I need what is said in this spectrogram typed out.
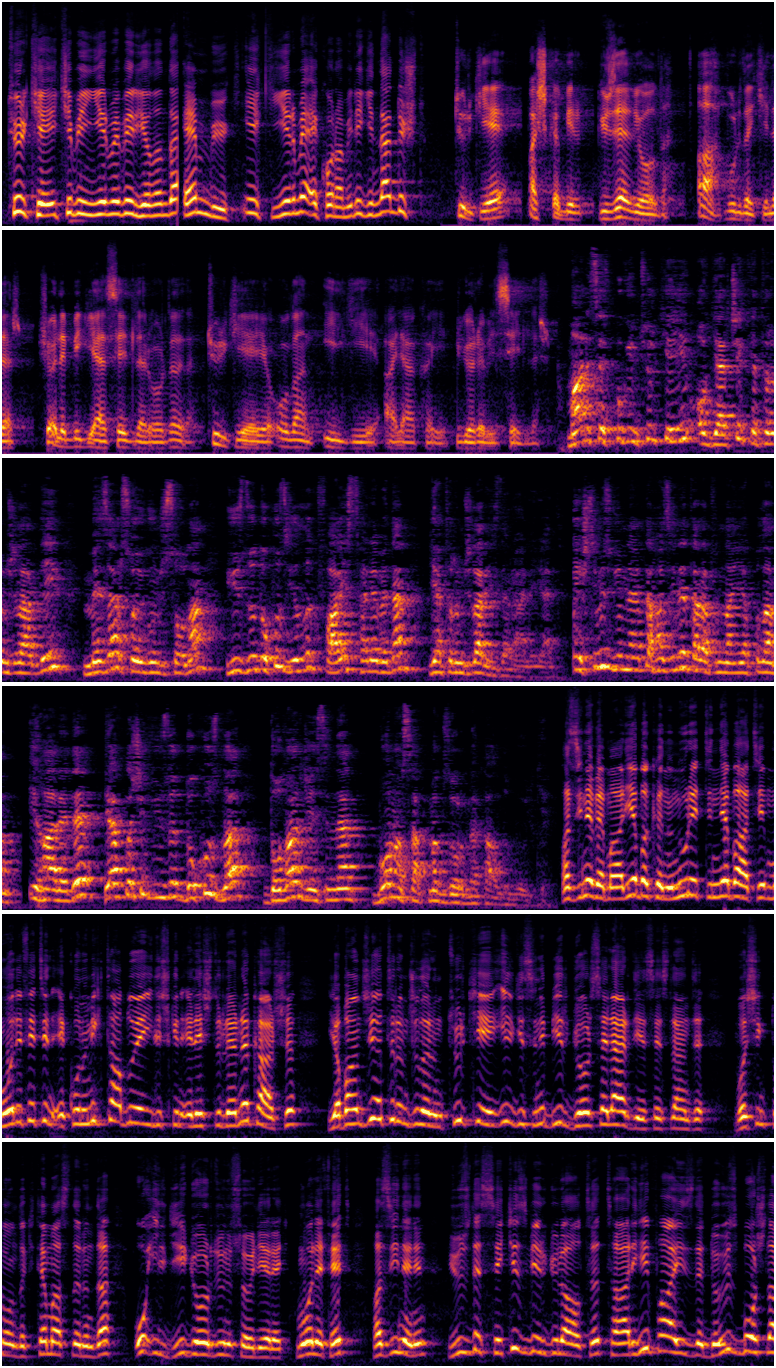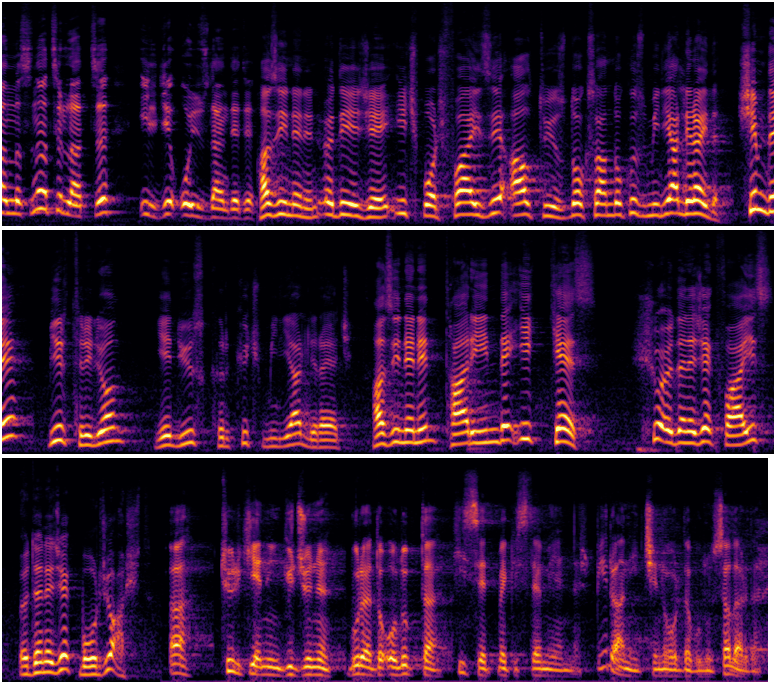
Türkiye 2021 yılında en büyük ilk 20 ekonomi liginden düştü. Türkiye başka bir güzel yolda. Ah buradakiler şöyle bir gelseydiler orada da Türkiye'ye olan ilgiyi, alakayı görebilseydiler. Maalesef bugün Türkiye'yi o gerçek yatırımcılar değil, mezar soyguncusu olan %9 yıllık faiz talep eden yatırımcılar izler hale geldi. Geçtiğimiz günlerde hazine tarafından yapılan ihalede yaklaşık %9'la dolar cinsinden bono satmak zorunda kaldı bu. Hazine ve Maliye Bakanı Nurettin Nebati muhalefetin ekonomik tabloya ilişkin eleştirilerine karşı yabancı yatırımcıların Türkiye'ye ilgisini bir görseler diye seslendi. Washington'daki temaslarında o ilgiyi gördüğünü söyleyerek muhalefet hazinenin %8,6 tarihi faizle döviz borçlanmasını hatırlattı. İlgi o yüzden dedi. Hazinenin ödeyeceği iç borç faizi 699 milyar liraydı. Şimdi 1 trilyon 743 milyar liraya çıktı. Hazinenin tarihinde ilk kez şu ödenecek faiz ödenecek borcu aştı. Ah Türkiye'nin gücünü burada olup da hissetmek istemeyenler bir an için orada bulunsalar da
